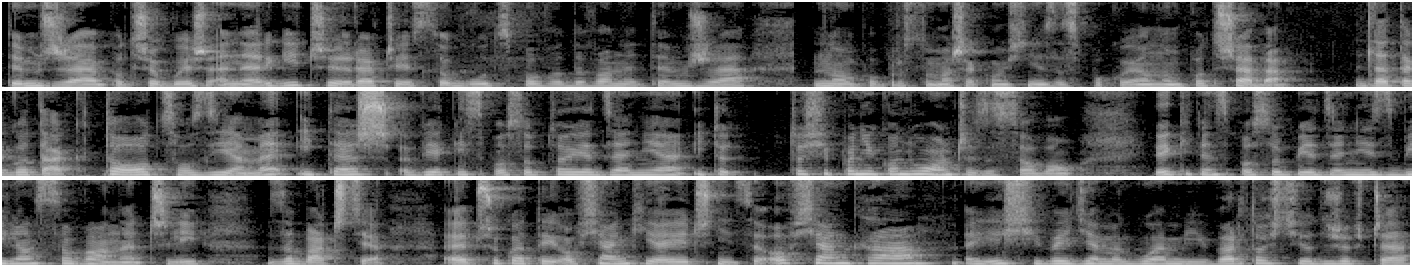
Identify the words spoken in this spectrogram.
tym, że potrzebujesz energii, czy raczej jest to głód spowodowany tym, że no po prostu masz jakąś niezaspokojoną potrzebę. Dlatego tak, to co zjemy i też w jaki sposób to jedzenie, i to, to się poniekąd łączy ze sobą. W jaki ten sposób jedzenie jest zbilansowane, czyli zobaczcie, e, przykład tej owsianki jajecznicy. Owsianka, e, jeśli wejdziemy głębiej w wartości odżywcze,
